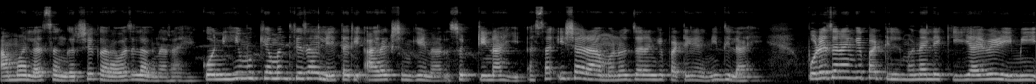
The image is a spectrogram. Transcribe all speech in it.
आम्हाला संघर्ष करावाच लागणार आहे. कोणीही मुख्यमंत्री झाले तरी आरक्षण घेणार सुट्टी नाही असा इशारा मनोज जरांगे पाटील यांनी दिला आहे. पुढे जरांगे पाटील म्हणाले की यावेळी मी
